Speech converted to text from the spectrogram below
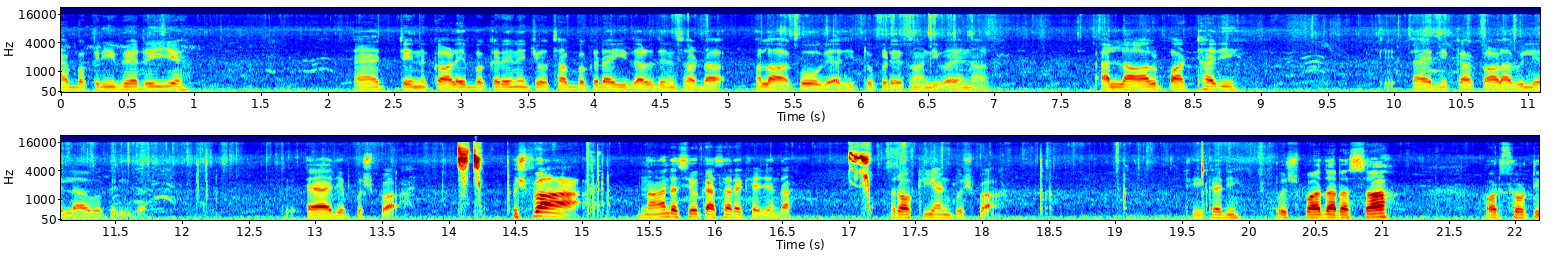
ਇਹ ਬੱਕਰੀ ਫਿਰ ਰਹੀ ਹੈ। ਇਹ ਤਿੰਨ ਕਾਲੇ ਬੱਕਰੇ ਨੇ, ਚੌਥਾ ਬੱਕਰਾ ਈਦ ਵਾਲੇ ਦਿਨ ਸਾਡਾ ਹਲਾਕ ਹੋ ਗਿਆ ਸੀ ਟੁਕੜੇ ਖਾਣ ਦੀ ਵਜ੍ਹਾ ਨਾਲ। ਇਹ ਲਾਲ ਪੱਠ ਆ ਜੀ ਤੇ ਇਹ ਨਿੱਕਾ ਕਾਲਾ ਵੀ ਲੈ ਲਾ ਬੱਕਰੀ ਦਾ। ਤੇ ਇਹ ਜੇ ਪੁਸ਼ਪਾ। ਪੁਸ਼ਪਾ, ਨਾਂ ਦੱਸਿਓ ਕਿਹਦਾ ਰੱਖਿਆ ਜਾਂਦਾ? Rocky and Pushpa. ਠੀਕ ਹੈ ਜੀ, ਪੁਸ਼ਪਾ ਦਾ ਰੱਸਾ ਔਰ ਛੋਟੀ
